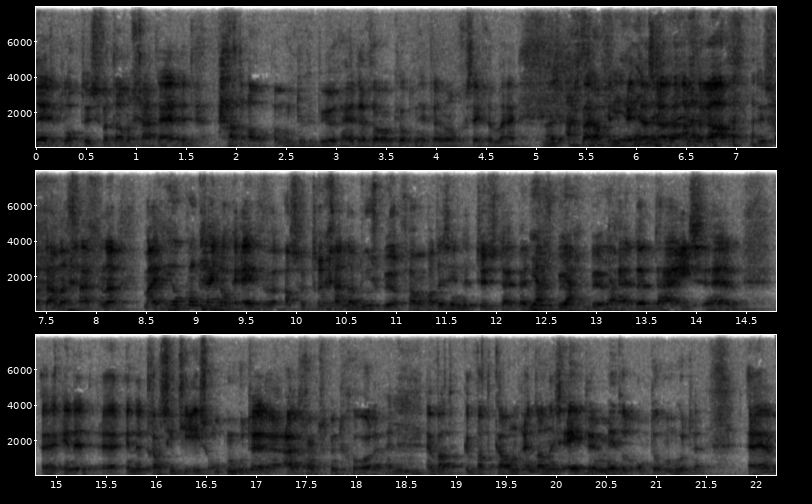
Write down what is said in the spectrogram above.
Nee, dat klopt. Dus wat dan gaat, hè, het had al moeten gebeuren. Hè, dat wou ik ook net nog zeggen, maar... Dat is achteraf maar, weer, hè? Dat is achteraf, dus wat dan gaat. Nou, maar heel concreet ook even, als we teruggaan naar Doesburg, van wat is in de tussentijd bij Ja, Doesburg ja, gebeurd? ja. Hè? Dat, daar is, hè, eh, in, de, eh, in de transitie is ontmoeten eh, uitgangspunt geworden. Hè? Mhm. En wat, wat kan, en dan is eten een middel om te ontmoeten. Ehm,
